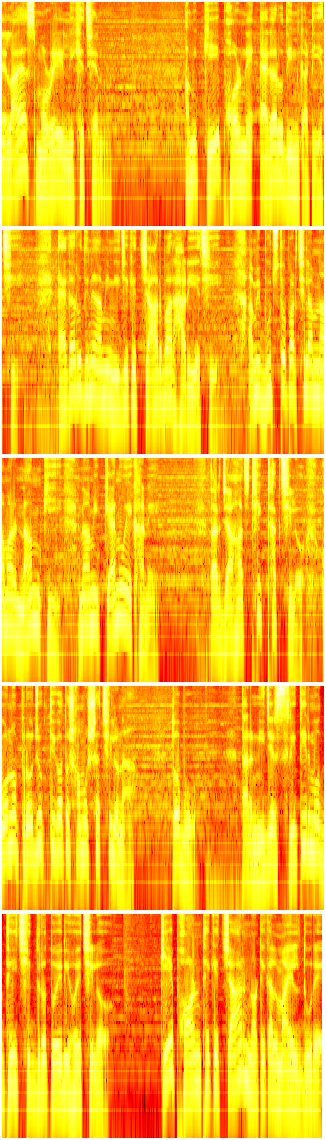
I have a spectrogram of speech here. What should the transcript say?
এলায়াস মোরে লিখেছেন, আমি কে ফর্নে এগারো দিন কাটিয়েছি। এগারো দিনে আমি নিজেকে চারবার হারিয়েছি। আমি বুঝতে পারছিলাম না আমার নাম কি, না আমি কেন এখানে। তার জাহাজ ঠিকঠাক ছিল, কোনো প্রযুক্তিগত সমস্যা ছিল না। তবু তার নিজের স্মৃতির মধ্যেই ছিদ্র তৈরি হয়েছিল। কেপ হর্ন থেকে চার নটিক্যাল মাইল দূরে,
